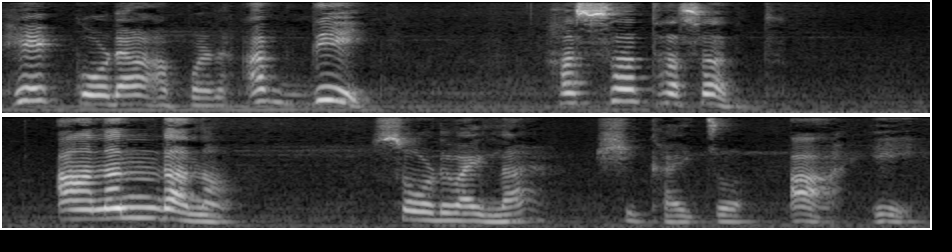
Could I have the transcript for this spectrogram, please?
हे कोडा आपण अगदी हसत हसत आनंदानं सोडवायला शिकायचं आहे.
